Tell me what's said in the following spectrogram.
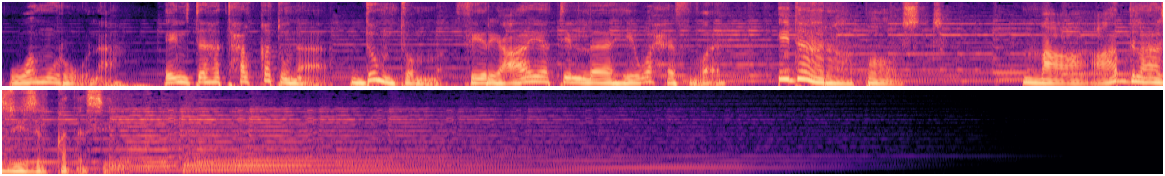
ومرونة. انتهت حلقتنا. دمتم في رعاية الله وحفظه. إدارة بوست مع عبد العزيز القدسي.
